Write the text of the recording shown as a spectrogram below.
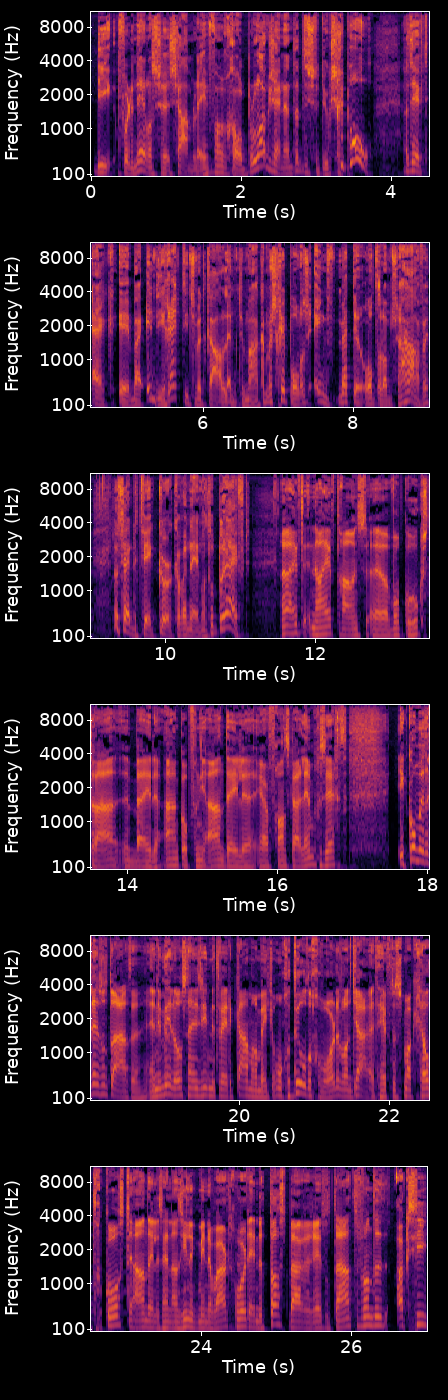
die voor de Nederlandse samenleving van groot belang zijn. En dat is natuurlijk Schiphol. Dat heeft eigenlijk maar indirect iets met KLM te maken. Maar Schiphol is één met de Rotterdamse haven. Dat zijn de twee kurken waar Nederland op drijft. Nou heeft, nou heeft trouwens uh, Wopke Hoekstra bij de aankoop van die aandelen Air France KLM gezegd. Ik kom met resultaten. En inmiddels zijn ze in de Tweede Kamer een beetje ongeduldig geworden. Want ja, het heeft een smak geld gekost. De aandelen zijn aanzienlijk minder waard geworden. En de tastbare resultaten van de actie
